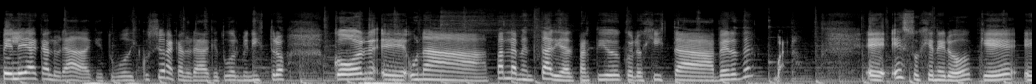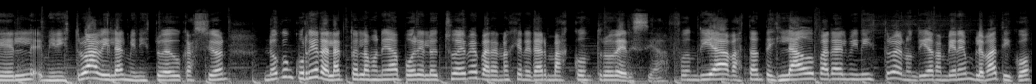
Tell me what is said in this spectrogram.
pelea acalorada que tuvo, discusión acalorada que tuvo el ministro con eh, una parlamentaria del Partido Ecologista Verde. Bueno, eh, eso generó que el ministro Ávila, el ministro de Educación, no concurriera al acto en la moneda por el 8M para no generar más controversia. Fue un día bastante aislado para el ministro, en un día también emblemático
